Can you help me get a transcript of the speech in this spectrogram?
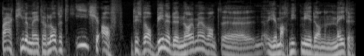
paar kilometer loopt het ietsje af. Het is wel binnen de normen, want uh, je mag niet meer dan een meter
